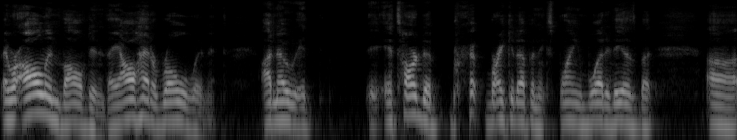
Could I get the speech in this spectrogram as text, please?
They were all involved in it, they all had a role in it. I know it. It's hard to break it up and explain what it is, but uh,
